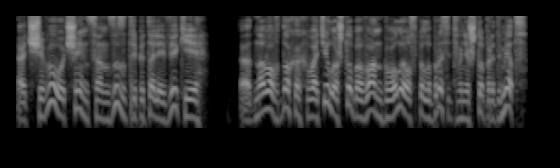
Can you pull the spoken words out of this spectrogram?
отчего у Чейн Сензы затрепетали веки. Одного вдоха хватило, чтобы Ван Буэлэ успел бросить в ничто предмет.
